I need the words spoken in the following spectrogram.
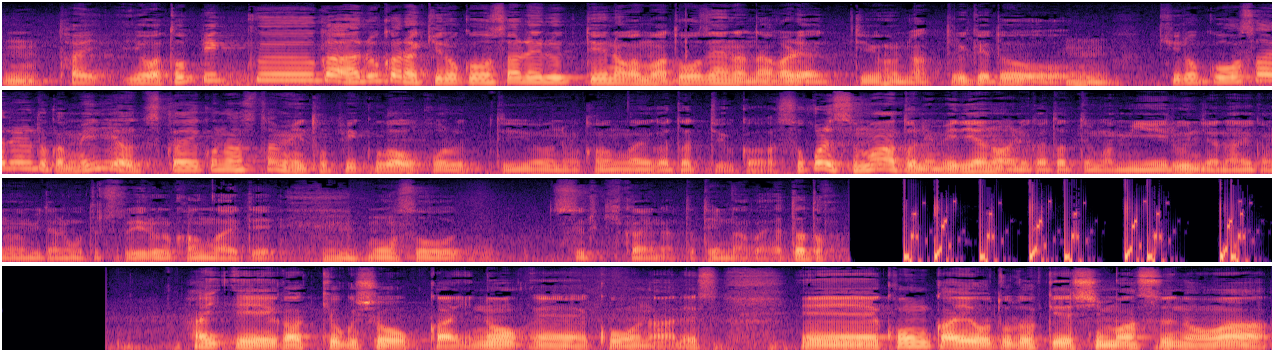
うん、たい要はトピックがあるから記録をされるっていうのがまあ当然な流れやっていうふうになってるけど、記録をされるとかメディアを使いこなすためにトピックが起こるっていうような考え方っていうかそこでスマートにメディアのあり方っていうのが見えるんじゃないかなみたいなことをちょっといろいろ考えて妄想する機会になった展覧会やったと。はい、えー楽曲紹介の、えーコーナーです。えー今回お届けしますのは、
